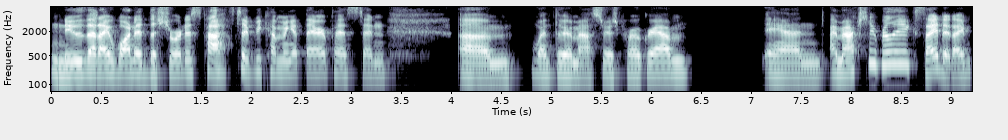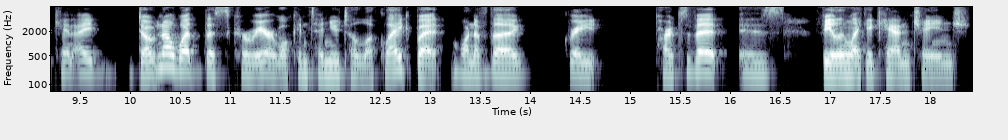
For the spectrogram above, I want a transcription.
knew that I wanted the shortest path to becoming a therapist and um, went through a master's program. And I'm actually really excited. I can I don't know what this career will continue to look like, but one of the great parts of it is feeling like it can change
